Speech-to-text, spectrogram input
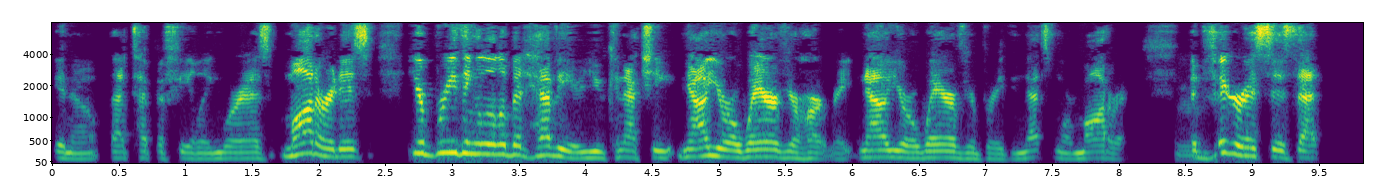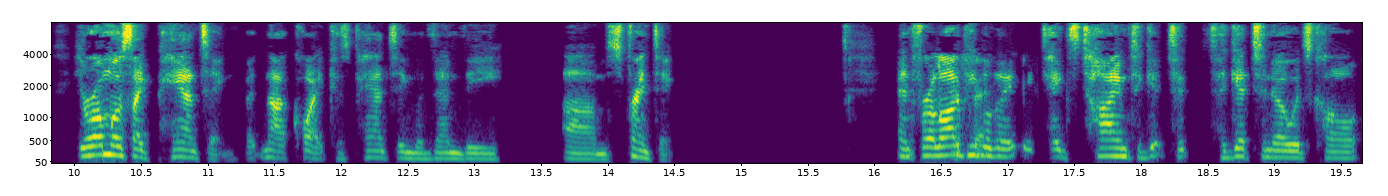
you know that type of feeling. Whereas moderate is you're breathing a little bit heavier. You can actually now you're aware of your heart rate. Now you're aware of your breathing. That's more moderate. Mm. but vigorous is that you're almost like panting but not quite because panting would then be um, sprinting. And for a lot of people it takes time to get to, to get to know it's called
